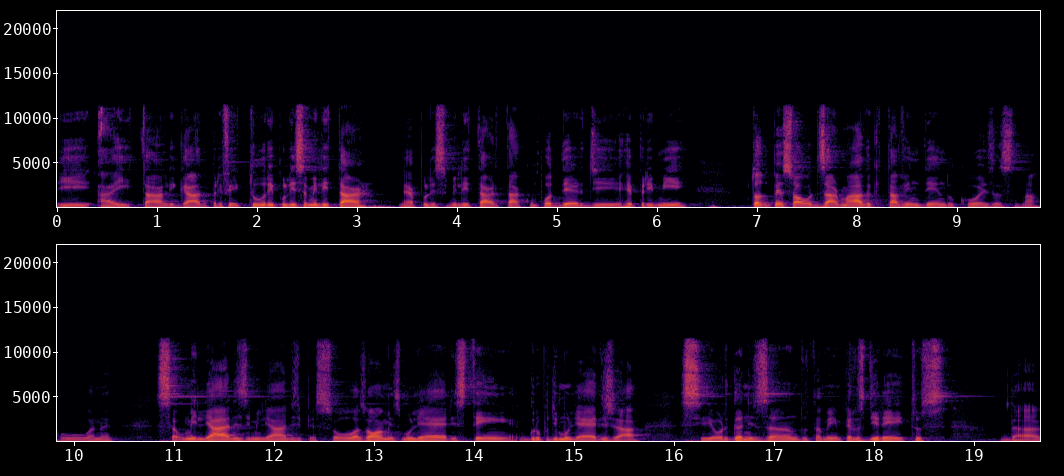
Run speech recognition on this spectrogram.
E aí está ligado prefeitura e polícia militar. Né? A polícia militar está com poder de reprimir todo o pessoal desarmado que está vendendo coisas na rua, né? São milhares e milhares de pessoas, homens, mulheres, tem um grupo de mulheres já se organizando também pelos direitos da,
